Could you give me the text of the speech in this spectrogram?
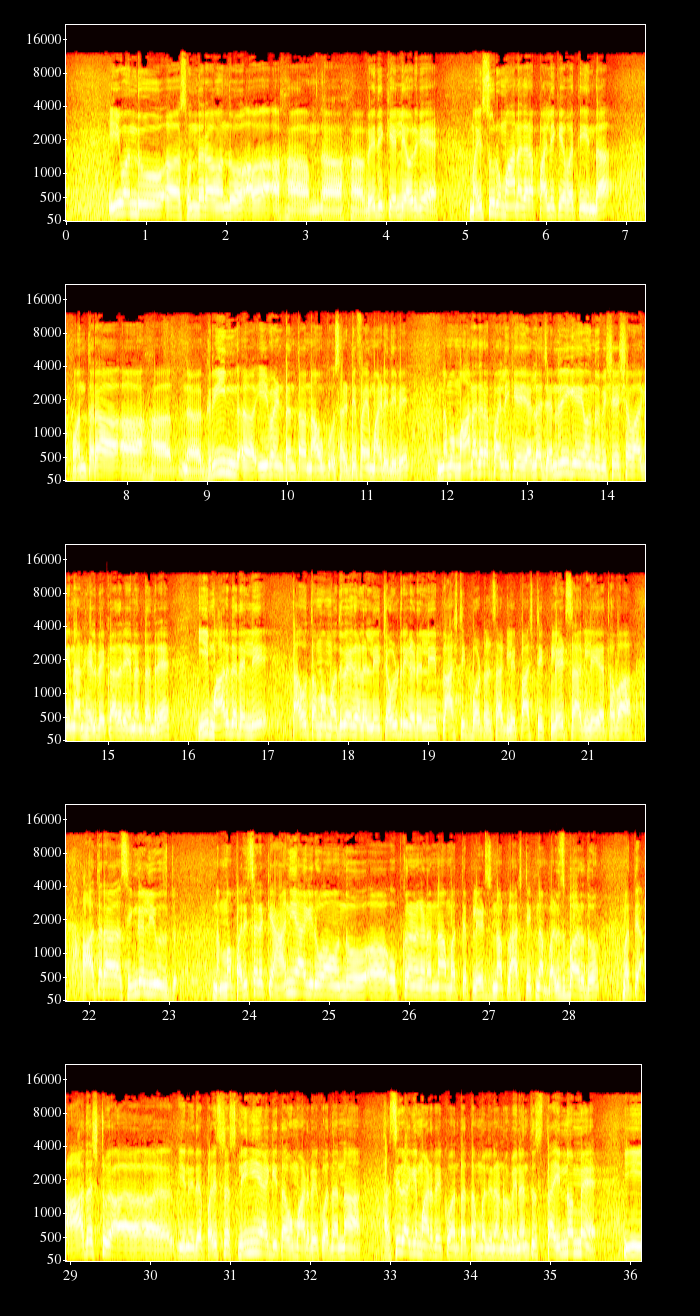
ಈ ಒಂದು ಸುಂದರ ಒಂದು ವೇದಿಕೆಯಲ್ಲಿ ಅವರಿಗೆ ಮೈಸೂರು ಮಹಾನಗರ ಪಾಲಿಕೆ ವತಿಯಿಂದ ಒಂಥರ ಗ್ರೀನ್ ಈವೆಂಟ್ ಅಂತ ನಾವು ಸರ್ಟಿಫೈ ಮಾಡಿದ್ದೀವಿ ನಮ್ಮ ಮಹಾನಗರ ಪಾಲಿಕೆ ಎಲ್ಲ ಜನರಿಗೆ ಒಂದು ವಿಶೇಷವಾಗಿ ನಾನು ಹೇಳಬೇಕಾದ್ರೆ ಏನಂತಂದರೆ, ಈ ಮಾರ್ಗದಲ್ಲಿ ತಾವು ತಮ್ಮ ಮದುವೆಗಳಲ್ಲಿ, ಚೌಲ್ಟ್ರಿಗಳಲ್ಲಿ, ಪ್ಲಾಸ್ಟಿಕ್ ಬಾಟಲ್ಸ್ ಆಗಲಿ, ಪ್ಲಾಸ್ಟಿಕ್ ಪ್ಲೇಟ್ಸ್ ಆಗಲಿ ಅಥವಾ ಆ ಥರ ಸಿಂಗಲ್ ಯೂಸ್ಡ್ ನಮ್ಮ ಪರಿಸರಕ್ಕೆ ಹಾನಿಯಾಗಿರುವ ಒಂದು ಉಪಕರಣಗಳನ್ನು ಮತ್ತು ಪ್ಲೇಟ್ಸ್ನ, ಪ್ಲಾಸ್ಟಿಕ್ನ ಬಳಸಬಾರ್ದು. ಮತ್ತು ಆದಷ್ಟು ಏನಿದೆ, ಪರಿಸರ ಸ್ನೇಹಿಯಾಗಿ ತಾವು ಮಾಡಬೇಕು, ಅದನ್ನು ಹಸಿರಾಗಿ ಮಾಡಬೇಕು ಅಂತ ತಮ್ಮಲ್ಲಿ ನಾನು ವಿನಂತಿಸ್ತಾ, ಇನ್ನೊಮ್ಮೆ ಈ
